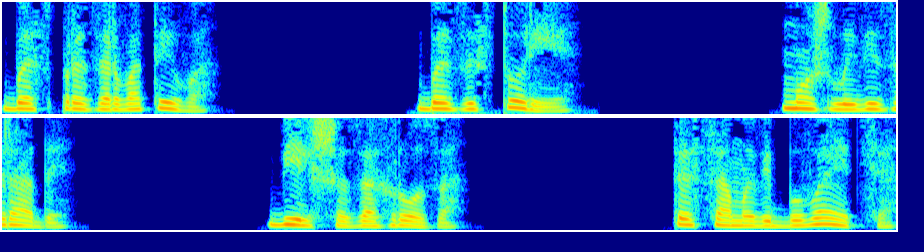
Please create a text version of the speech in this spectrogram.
Без презерватива. Без історії. Можливі зради. Більша загроза. Те саме відбувається,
